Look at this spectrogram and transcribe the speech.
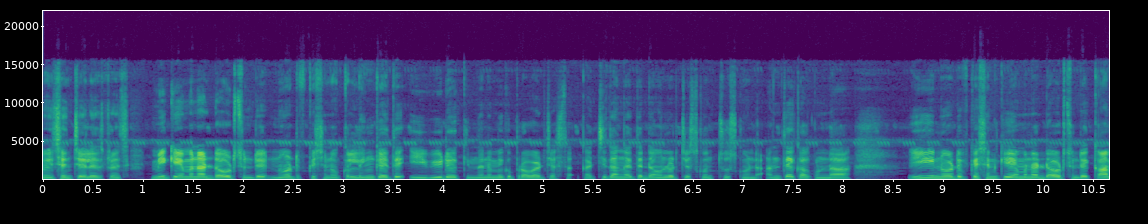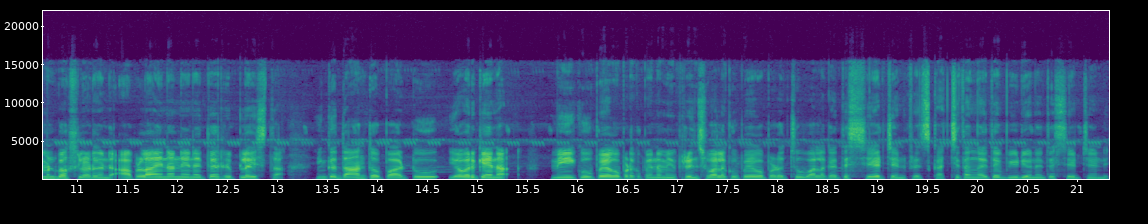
మెన్షన్ చేయలేదు ఫ్రెండ్స్. మీకు ఏమైనా డౌట్స్ ఉంటే నోటిఫికేషన్ ఒక లింక్ అయితే ఈ వీడియో కిందనే మీకు ప్రొవైడ్ చేస్తా. ఖచ్చితంగా అయితే డౌన్లోడ్ చేసుకొని చూసుకోండి. అంతేకాకుండా ఈ నోటిఫికేషన్కి ఏమైనా డౌట్స్ ఉంటే కామెంట్ బాక్స్లో అడగండి. అలా అయినా నేనైతే రిప్లై ఇస్తాను ఇంకా దాంతోపాటు ఎవరికైనా మీకు ఉపయోగపడకపోయినా మీ ఫ్రెండ్స్ వాళ్ళకి ఉపయోగపడవచ్చు వాళ్ళకైతే షేర్ చేయండి ఫ్రెండ్స్. ఖచ్చితంగా అయితే వీడియోని అయితే షేర్ చేయండి.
